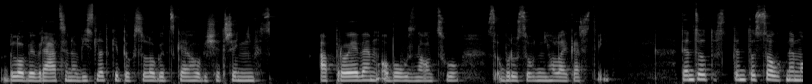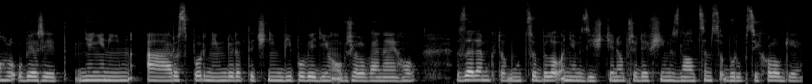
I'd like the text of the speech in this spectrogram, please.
bylo vyvráceno výsledky toxologického vyšetření a projevem obou znalců z oboru soudního lékařství. Tento, tento soud nemohl uvěřit měněným a rozporným dodatečným výpovědím obžalovaného, vzhledem k tomu, co bylo o něm zjištěno především znalcem z oboru psychologie.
